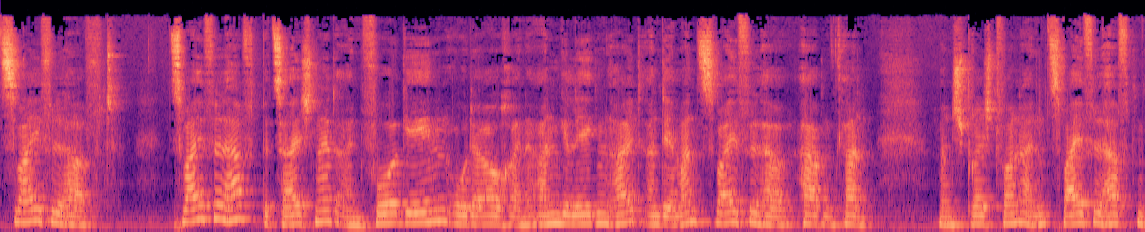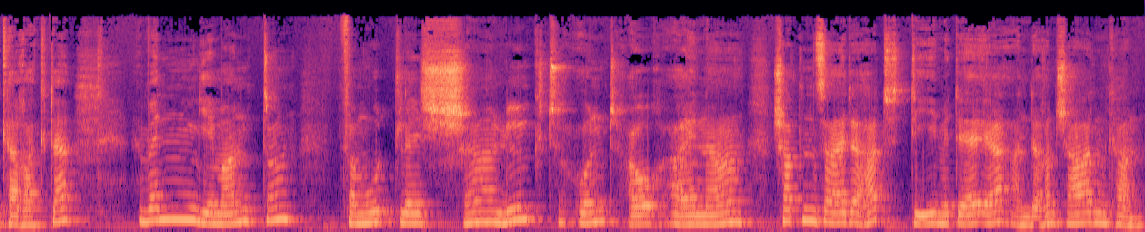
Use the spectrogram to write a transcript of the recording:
Zweifelhaft. Zweifelhaft bezeichnet ein Vorgehen oder auch eine Angelegenheit, an der man Zweifel haben kann. Man spricht von einem zweifelhaften Charakter, wenn jemand vermutlich äh, lügt und auch eine Schattenseite hat, die mit der er anderen schaden kann.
